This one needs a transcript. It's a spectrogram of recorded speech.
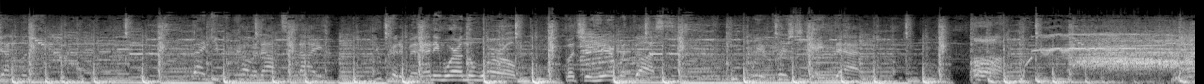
gentlemen, thank you for coming out tonight. You could have been anywhere in the world, but you're here with us. We appreciate that. Uh.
